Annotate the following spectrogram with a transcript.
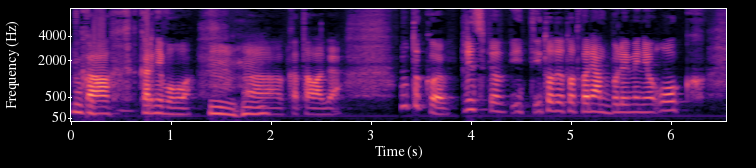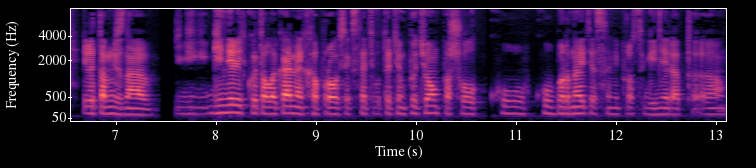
ну, корневого mm-hmm. каталога. Ну, такое. В принципе, и, и тот, и тот вариант более-менее ок. Или там, не знаю, генерить какой-то локальный HAProxy. Кстати, вот этим путем пошел Kubernetes. Они просто генерят э,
